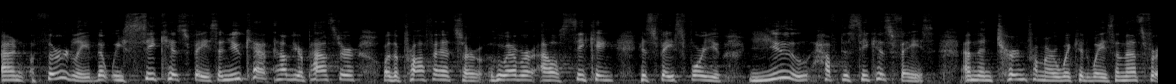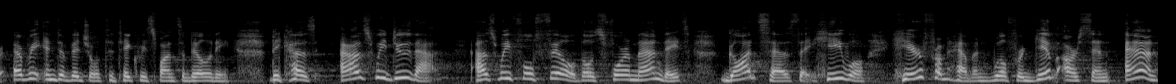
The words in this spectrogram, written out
And thirdly, that we seek his face. And you can't have your pastor or the prophets or whoever else seeking his face for you. You have to seek his face and then turn from our wicked ways. And that's for every individual to take responsibility. Because as we do that, as we fulfill those four mandates, God says that He will hear from heaven, will forgive our sin, and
